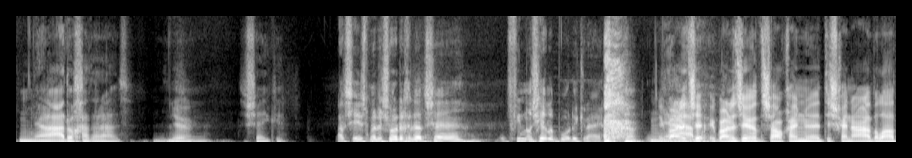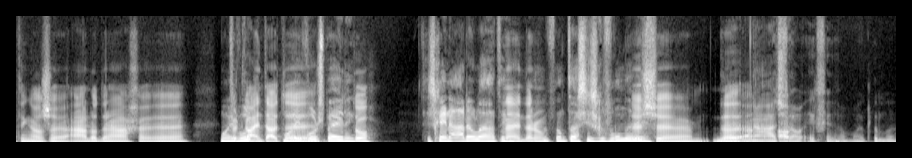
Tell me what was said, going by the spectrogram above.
Ja, ADO gaat eruit. Ja. Eh, Zeker. Laat ze eerst maar zorgen dat ze het financiële op orde krijgen. Ik, Ja, wou net, ik wou net zeggen, het, zou geen, het is geen aderlating als eh ADO Den Haag eh, verdwijnt uit mooie de... woordspeling. Toch? Het is geen ADO-lating. Nee, daarom. Fantastisch gevonden. Dus, eh, dat- nou, het is wel, ik vind het wel een mooie club hoor.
